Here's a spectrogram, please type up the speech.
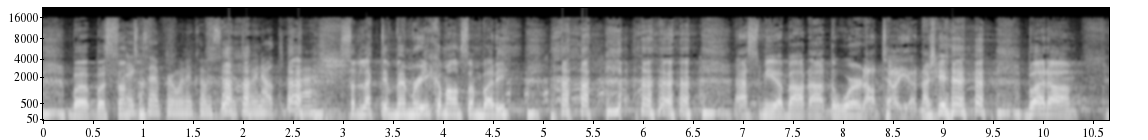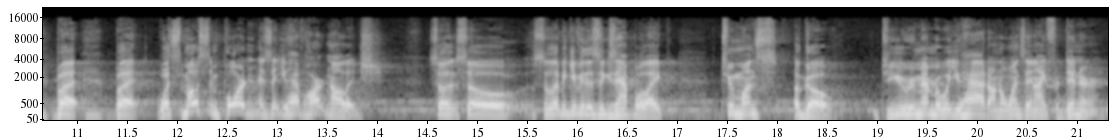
but but sometimes except for when it comes to throwing out the trash. Selective memory. Come on, somebody. Ask me about uh, the word, I'll tell you. but um, but but what's most important is that you have heart knowledge. So so so let me give you this example. Like two months ago, do you remember what you had on a Wednesday night for dinner?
